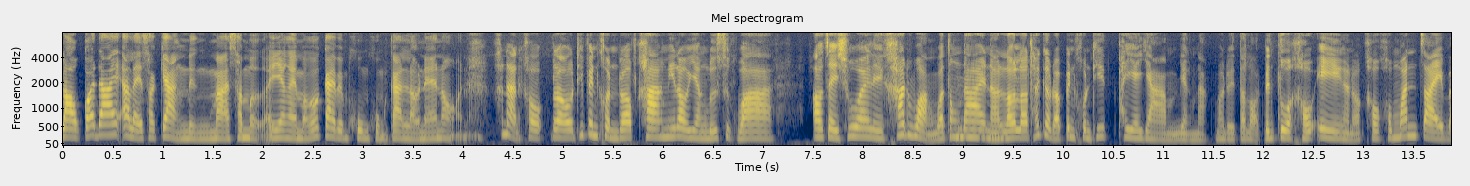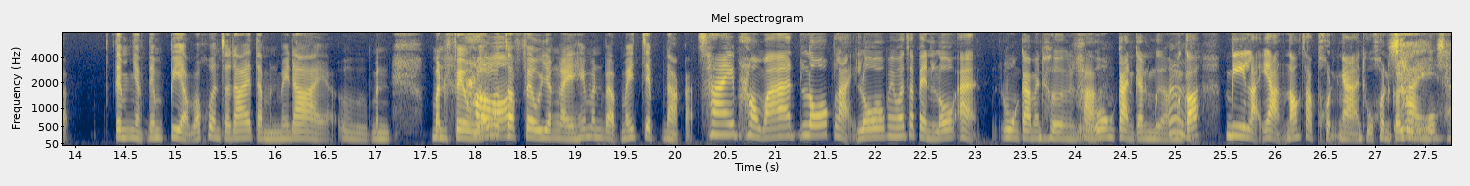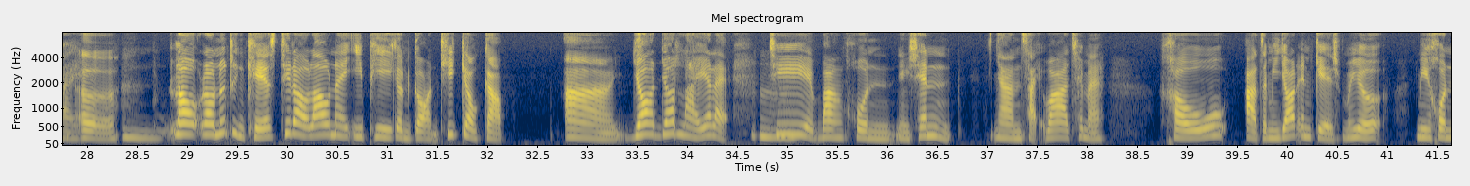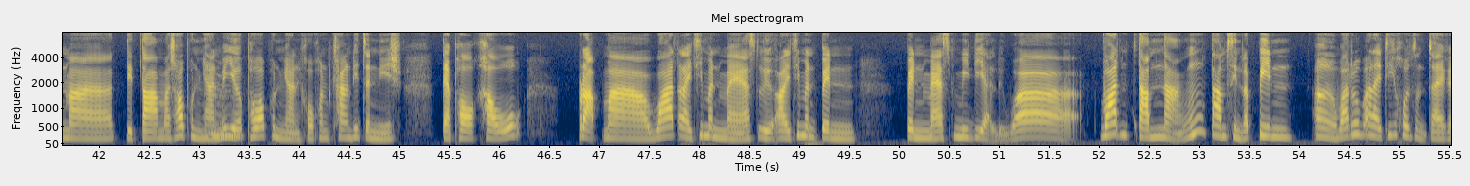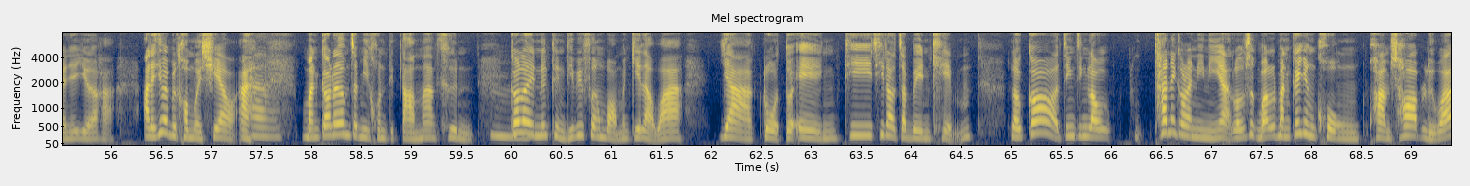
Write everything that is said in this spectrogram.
เราก็ได้อะไรสักอย่างหนึ่งมาเสมอยังไงมันก็กลายเป็นภูมิคุ้มกันเราแน่นอนอะขนาดเขาเราที่เป็นคนรอบข้างนี่เรายังรู้สึกว่าเอาใจช่วยเลยคาดหวังว่าต้องได้นะแล้วแล้วถ้าเกิดว่าเป็นคนที่พยายามอย่างหนักมาโดยตลอดเป็นตัวเขาเองอะเนาะเขาเขามั่นใจแบบ เต็มอย่างเต็มเปี่ยมว่าควรจะได้แต่มันไม่ได้อะเออมันมันเฟลแล้วเราจะเฟลยังไงให้มันแบบไม่เจ็บหนักอะใช่เพราะว่าโลกหลายโลกไม่ว่าจะเป็นโลกอะวงการบันเทิงหรือค่ะวงการการเมืองอ่ามัมันก็มีหลายอย่างนอกจากผลงานทุกคนก็รู้ใช่ใช่เออ เราเรานึกถึงเคสที่เราเล่าในอีพีก่อนๆที่เกี่ยวกับอ่ายอดยอดไลค์อะแหละ ที่บางคนอย่างเช่น งานสายวาดใช่ไหมเขาอาจจะมียอด engage ไม่เยอะ มีคนมาติดตามมาชอบผลงานไม่เยอะเพราะว่าผลงานเขาค่อนข้างที่จะ niche แต่พอเขาปรับมาวาดอะไรที่มัน mass หรืออะไรที่มันเป็นเป็น mass media หรือว่าวาดตามหนังตามศิลปินเออวาดรูปอะไรที่คนสนใจกันเยอะๆค่ะ อะไรที่มันเป็น commercial อะอ่ามันก็เริ่มจะมีคนติดตามมากขึ้น ก็เลยนึกถึงที่พี่เฟืองบอกเมื่อกี้แหละว่า อย่าโกรธตัวเองที่ที่เราจะเบนเข็ม แล้วก็จริง ๆ เรา ถ้าในกรณีนี้อะเรารู้สึกว่ามันก็ยังคงความชอบหรือว่า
